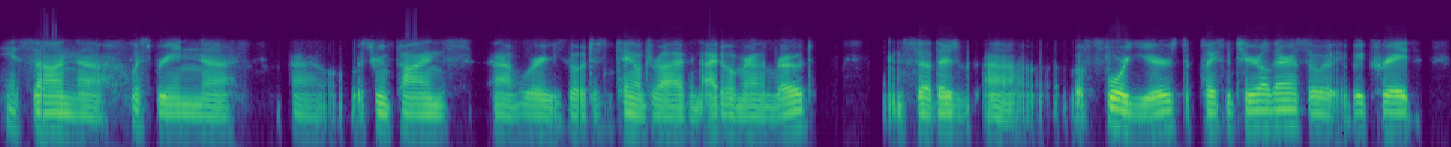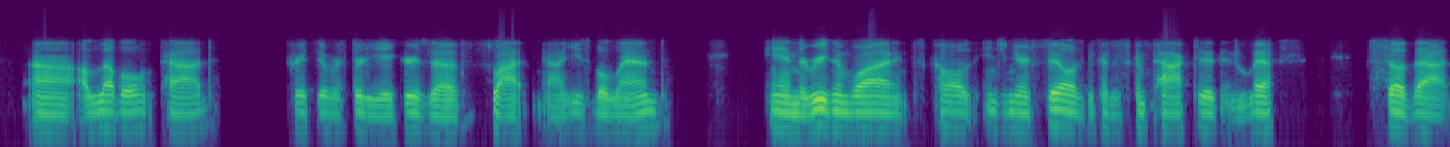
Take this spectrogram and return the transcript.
It's on uh, Whispering uh, uh Whispering Pines, uh, where you go to Centennial Drive and Idaho Maryland Road. And so there's uh, about four years to place material there. So would create uh, a level pad, creates over 30 acres of flat uh, usable land. And the reason why it's called engineered fill is because it's compacted and lifts so that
